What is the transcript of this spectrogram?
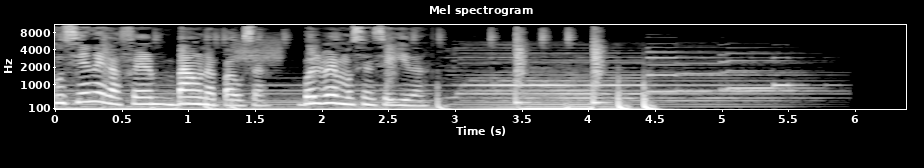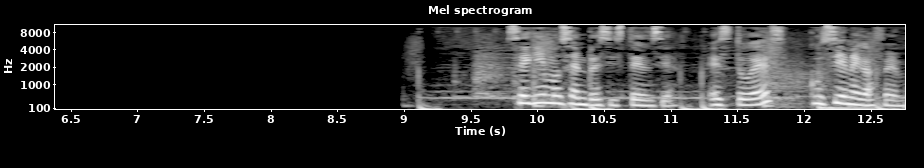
Cusiene va a una pausa. Volvemos enseguida. Seguimos en Resistencia. Esto es Cusienega Fem.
